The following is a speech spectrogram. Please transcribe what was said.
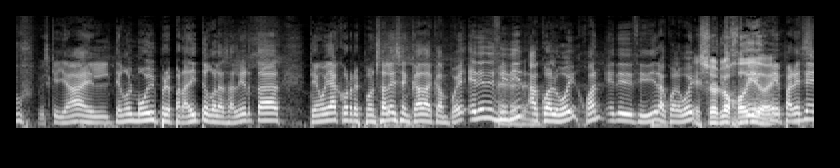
uf, es que ya el- tengo el móvil preparadito con las alertas. Tengo ya corresponsales en cada campo. ¿eh? He de decidir a cuál voy, Juan. He de decidir a cuál voy. Eso es lo jodido, me, ¿eh? Me parece,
